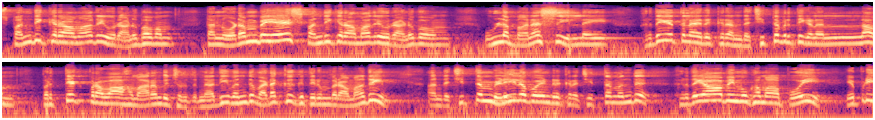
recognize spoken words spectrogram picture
ஸ்பந்திக்கிற மாதிரி ஒரு அனுபவம் தன் உடம்பையே ஸ்பந்திக்கிற மாதிரி ஒரு அனுபவம் உள்ள மனசு இல்லை ஹிருதயத்தில் இருக்கிற அந்த சித்தவருத்திகள் எல்லாம் பிரத்யக் பிரவாகம் ஆரம்பிச்சிருது. நதி வந்து வடக்குக்கு திரும்புகிற மாதிரி அந்த சித்தம் வெளியில போயிட்டு இருக்கிற சித்தம் வந்து ஹிருதயாபிமுகமா போய் எப்படி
